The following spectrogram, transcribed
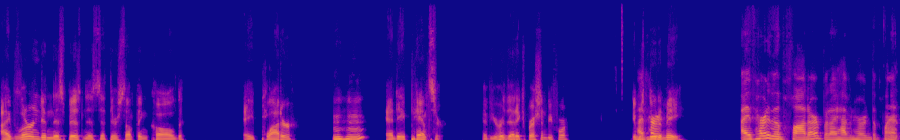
I've learned in this business that there's something called a plotter Mm-hmm. and a pantser. Have you heard that expression before? It was I've new to me. I've heard of the plotter, but I haven't heard the plant.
